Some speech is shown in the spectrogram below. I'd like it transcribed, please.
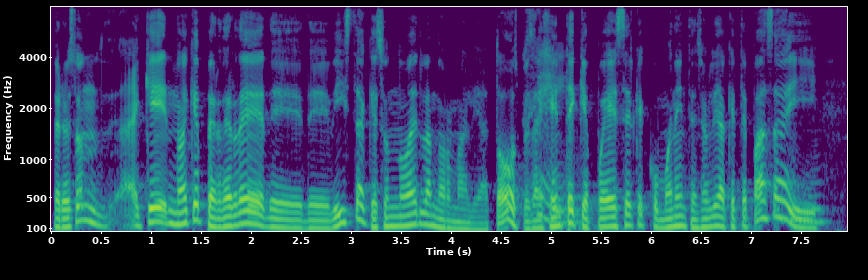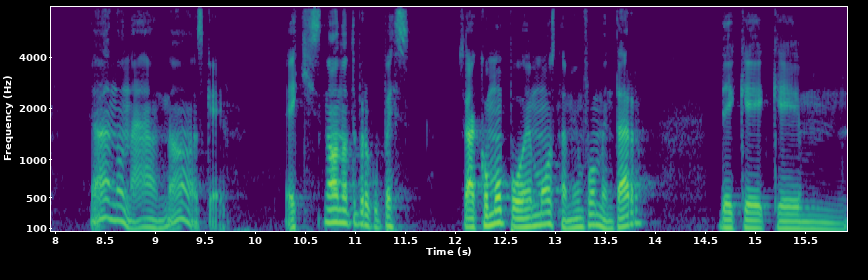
Pero eso hay que, no hay que perder de, vista que eso no es la normalidad. Todos, pues hay gente que puede ser que con buena intención le diga, ¿qué te pasa? Y, ah, no, nada, no, es que X, no, no te preocupes. O sea, ¿cómo podemos también fomentar de que, que, mm,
